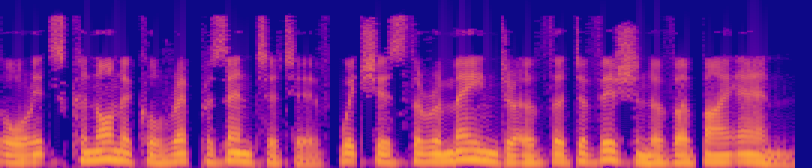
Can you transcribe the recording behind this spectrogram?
or its canonical representative which is the remainder of the division of a by n.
